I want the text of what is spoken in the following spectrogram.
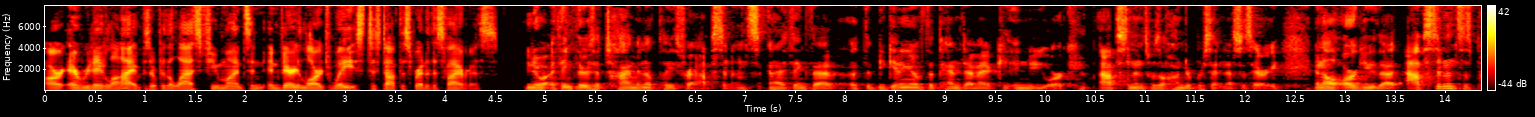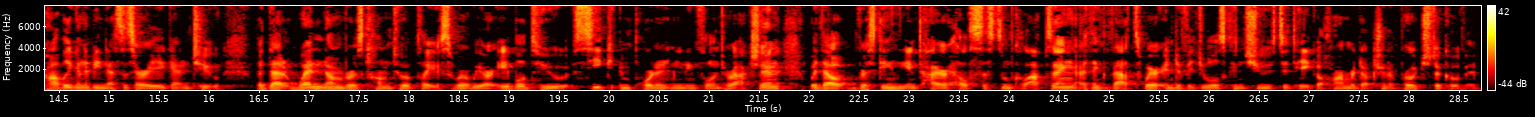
our everyday lives over the last few months in, in very large ways to stop the spread of this virus. You know, I think there's a time and a place for abstinence. And I think that at the beginning of the pandemic in New York, abstinence was 100% necessary. And I'll argue that abstinence is probably going to be necessary again too. But that when numbers come to a place where we are able to seek important, meaningful interaction without risking the entire health system collapsing, I think that's where individuals can choose to take a harm reduction approach to COVID.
